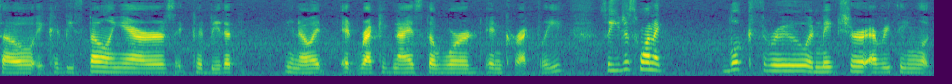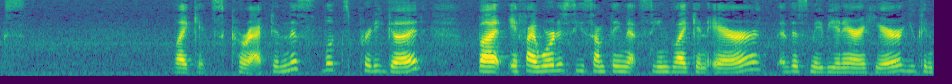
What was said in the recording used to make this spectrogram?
So it could be spelling errors, it could be that you know it, it recognized the word incorrectly. So you just want to look through and make sure everything looks like it's correct. And this looks pretty good. But if I were to see something that seemed like an error, this may be an error here, you can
